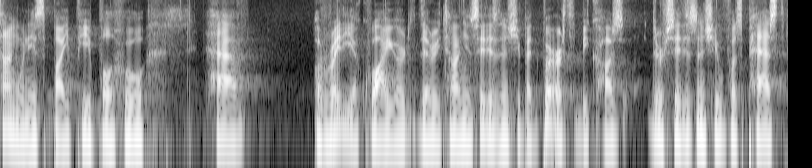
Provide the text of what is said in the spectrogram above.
sanguinis by people who have already acquired their Italian citizenship at birth because their citizenship was passed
